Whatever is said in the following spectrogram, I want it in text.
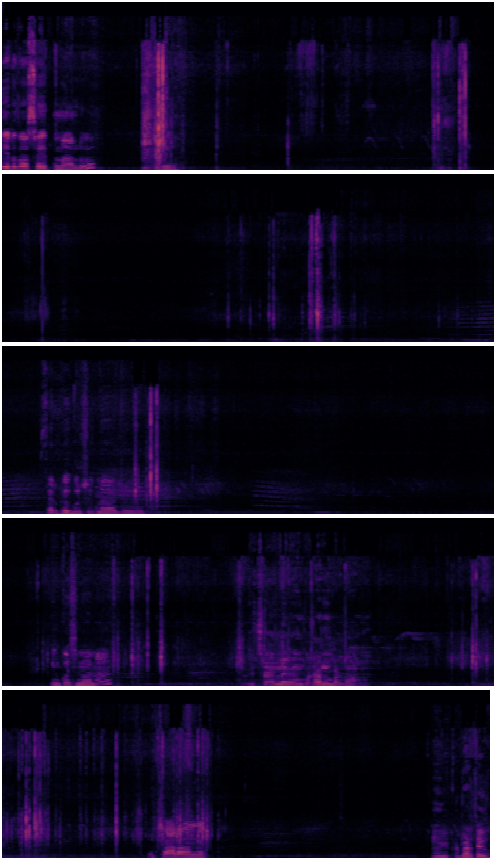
కీరదోస విత్తనాలు. సరిగ్గా కూర్చున్నావా చూడు. ఇంకొంచెం నూనె చాలే ఇంకోసారి పెడదాం. చాలా ఉన్నాయి. ఇక్కడ పెడతావు?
